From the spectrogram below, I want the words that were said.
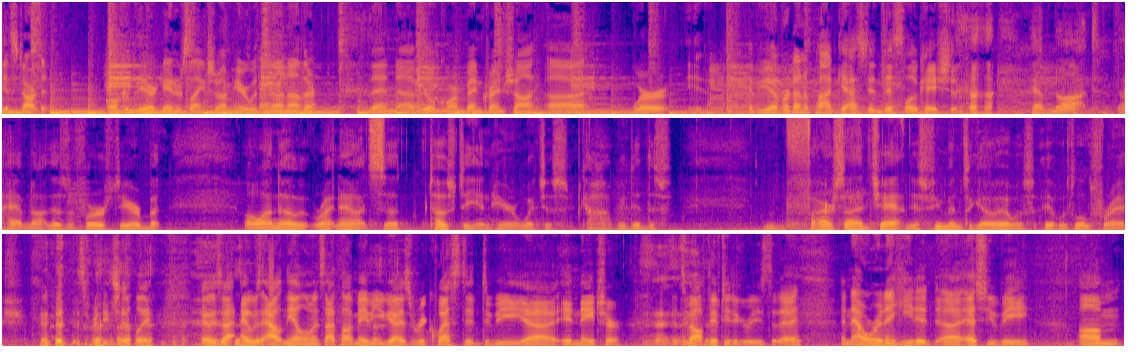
get started. Welcome to the Erik Anders Lang Show. I'm here with none other than uh, Bill Coore, Ben Crenshaw. Uh, where have you ever done a podcast in this location? have not. I have not. This is the first here, but all I know right now it's uh, toasty in here, which is God. We did this fireside chat just a few minutes ago. It was it was a little fresh. it's pretty chilly. It was it was out in the elements. I thought maybe you guys requested to be uh, in nature. It's about 50 degrees today, and now we're in a heated uh, SUV. Um,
